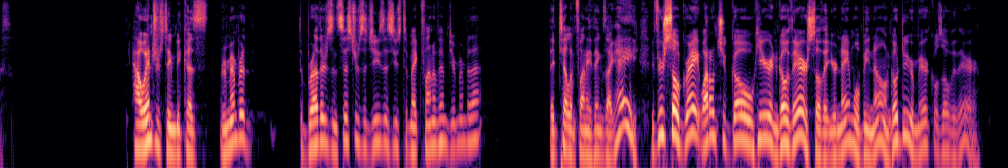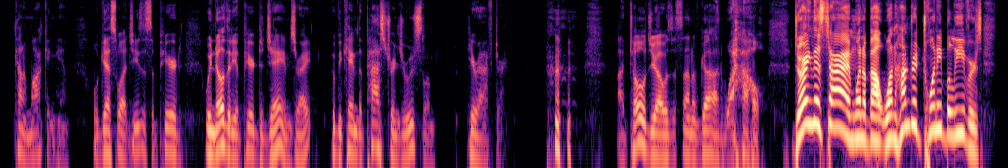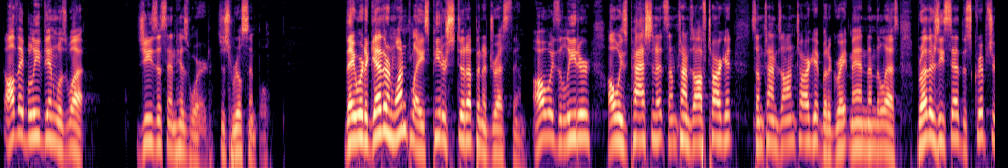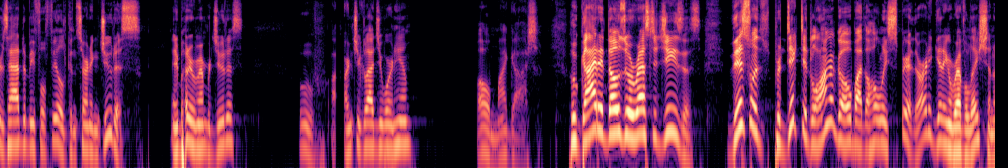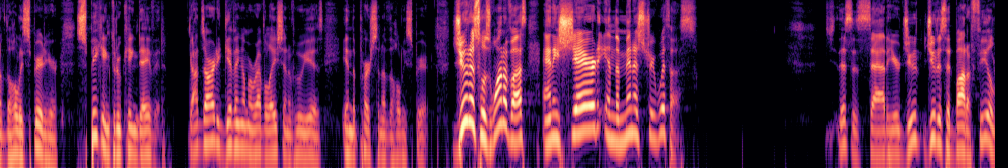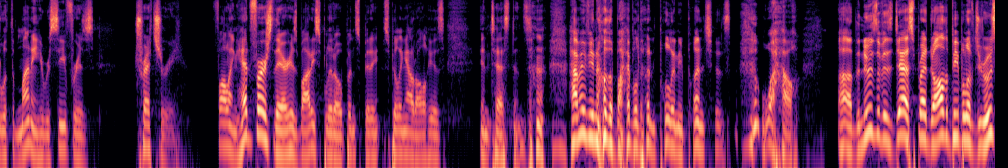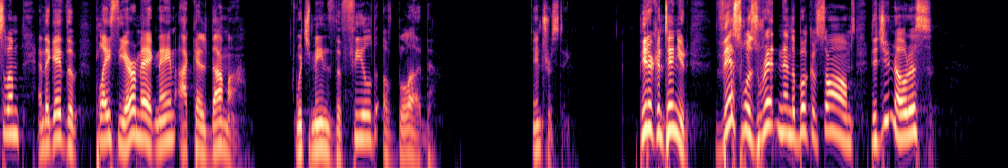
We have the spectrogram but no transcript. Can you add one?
How interesting because remember the brothers and sisters of Jesus used to make fun of him. Do you remember that? They'd tell him funny things like, hey, if you're so great, why don't you go here and go there so that your name will be known? Go do your miracles over there. Kind of mocking him. Well, guess what? Jesus appeared. We know that he appeared to James, right? Who became the pastor in Jerusalem hereafter. I told you I was the Son of God. Wow. During this time, when about 120 believers, all they believed in was what? Jesus and his word. Just real simple. They were together in one place. Peter stood up and addressed them. Always a leader, always passionate, sometimes off target, sometimes on target, but a great man nonetheless. Brothers, he said the scriptures had to be fulfilled concerning Judas. Anybody remember Judas? Ooh, aren't you glad you weren't him? Oh my gosh. Who guided those who arrested Jesus. This was predicted long ago by the Holy Spirit. They're already getting a revelation of the Holy Spirit here, speaking through King David. God's already giving them a revelation of who he is in the person of the Holy Spirit. Judas was one of us, and he shared in the ministry with us. This is sad here. Judas had bought a field with the money he received for his treachery. Falling headfirst there, his body split open, spitting, spilling out all his intestines. How many of you know the Bible doesn't pull any punches? wow. Uh, the news of his death spread to all the people of Jerusalem, and they gave the place the Aramaic name Akeldama, which means the field of blood. Interesting. Peter continued, This was written in the book of Psalms. Did you notice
